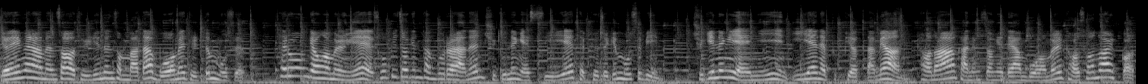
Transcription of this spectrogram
여행을 하면서 들리는 섬마다 모험에 들뜬 모습, 새로운 경험을 위해 소비적인 탐구를 하는 주기능 SE의 대표적인 모습임. 주기능이 N인 ENFP였다면 변화와 가능성에 대한 모험을 더 선호할 것.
